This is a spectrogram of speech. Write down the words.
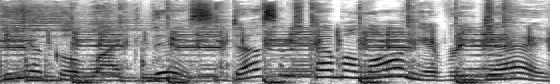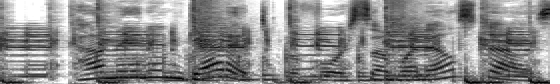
vehicle like this doesn't come along every day. Come in and get it before someone else does.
